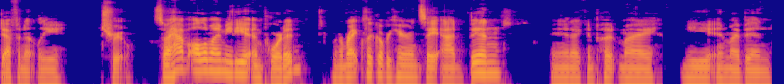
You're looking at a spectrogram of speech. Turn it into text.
Definitely true. So I have all of my media imported. I'm going to right click over here and say add bin, and I can put my media in my bin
